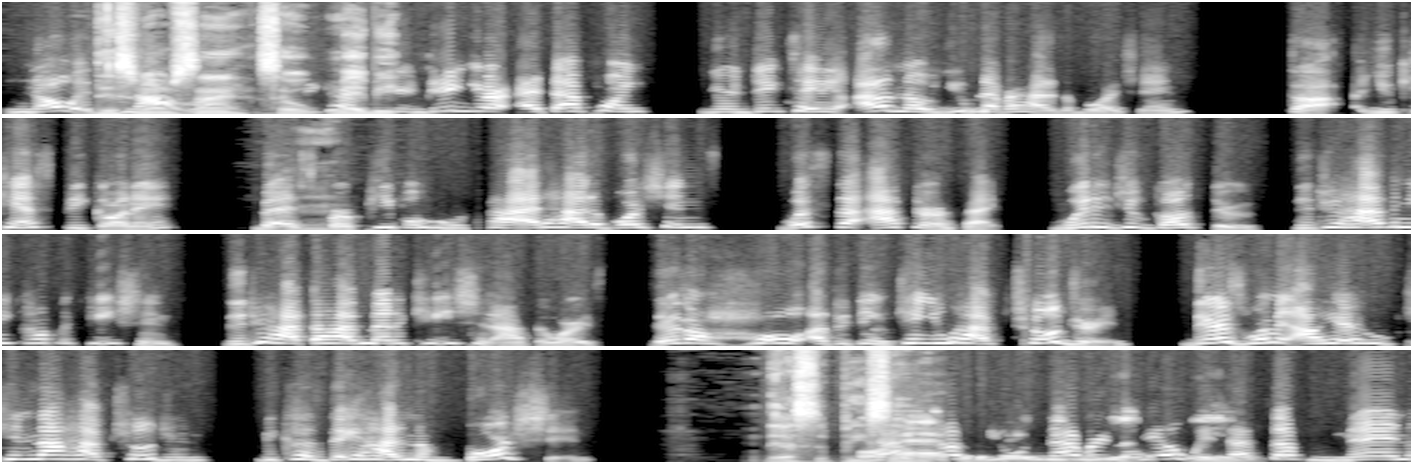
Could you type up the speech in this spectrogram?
No, it's This is what not I'm saying. right. So Because maybe you're, then you're at that point, you're dictating. I don't know. You've never had an abortion, so you can't speak on it. But as Yeah. for people who had had abortions, what's the after effect? What did you go through? Did you have any complications? Did you have to have medication afterwards? There's a whole other thing. Can you have children? There's women out here who cannot have children because they had an abortion. That's a piece Wow. of. That stuff you never deal with. That stuff men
